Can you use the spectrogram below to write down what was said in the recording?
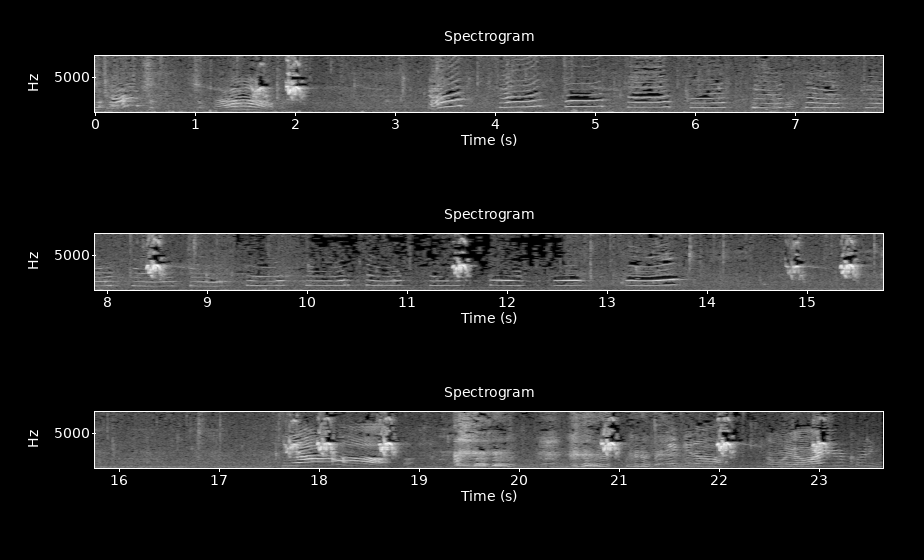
Stop. Stop! Take it off. Oh my god, why are you recording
